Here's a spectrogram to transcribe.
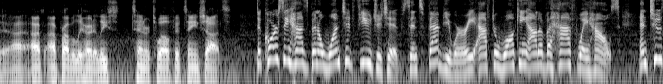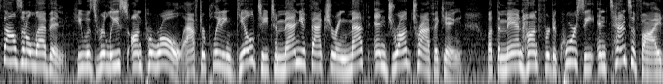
I, I, I probably heard at least 10 or 12, 15 shots. Decoursey has been a wanted fugitive since February after walking out of a halfway house. In 2011, he was released on parole after pleading guilty to manufacturing meth and drug trafficking. But the manhunt for Decoursey intensified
